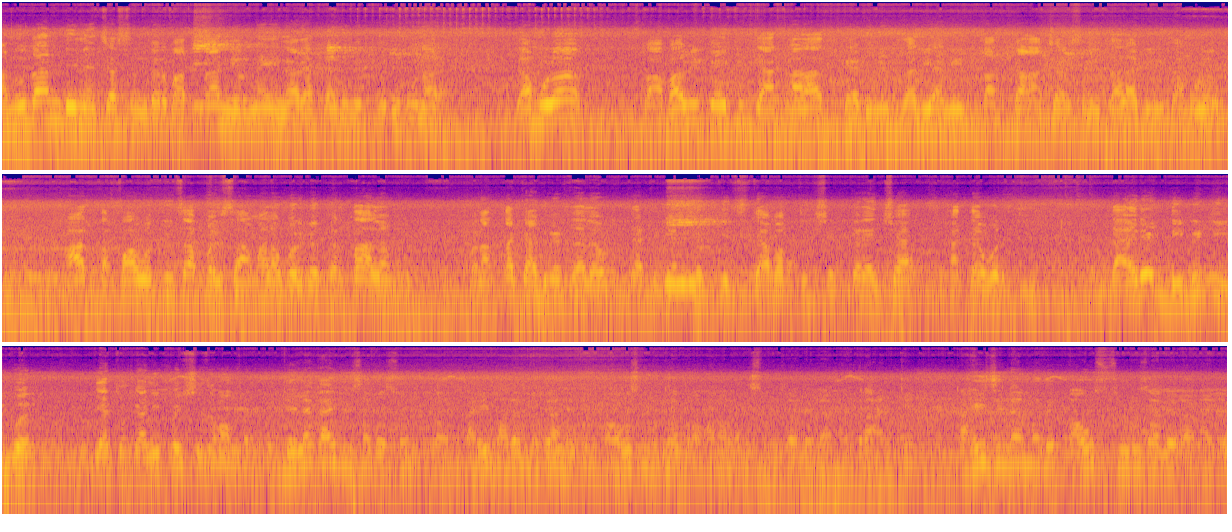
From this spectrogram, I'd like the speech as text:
अनुदान देण्याच्या संदर्भातला निर्णय येणाऱ्या कॅबिनेटमध्ये होणार आहे. त्यामुळं स्वाभाविक आहे की त्या काळात कॅबिनेट झाली आणि तात्काळ आचारसंहिता लागली. त्यामुळं हा तफावतीचा पैसा आम्हाला वर्ग करता आला नाही. पण आत्ता कॅबिनेट झाल्यावर त्या ठिकाणी नक्कीच त्या बाबतीत शेतकऱ्यांच्या खात्यावरती डायरेक्ट डी बी टीवर या ठिकाणी पैसे जमा होतात. गेल्या काही दिवसापासून काही भागांमध्ये आहे तर पाऊस मोठ्या प्रमाणामध्ये सुरू झालेला आहे. मात्र आणखी काही जिल्ह्यांमध्ये पाऊस सुरू झालेला नाही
